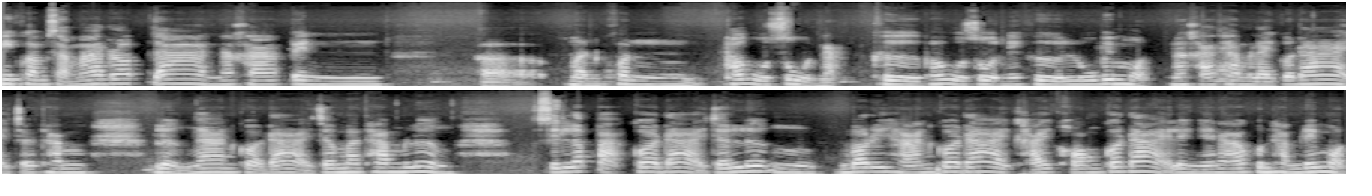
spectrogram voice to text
มีความสามารถรอบด้านนะคะ เป็น เอ่อเหมือนคนพหูสูตรน่ะ คือพหูสูตรนี่คือรู้ไปหมดนะคะทำอะไรก็ได้ จะทำเรื่องงานก็ได้ จะมาทำเรื่องศิลปะก็ได้จะเรื่องบริหารก็ได้ขายของก็ได้อะไรเงี้ยนะคะคุณทำได้หมด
